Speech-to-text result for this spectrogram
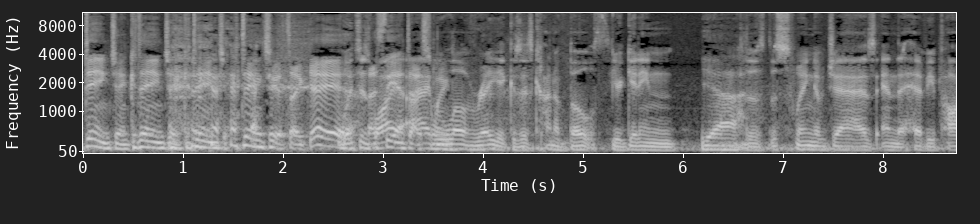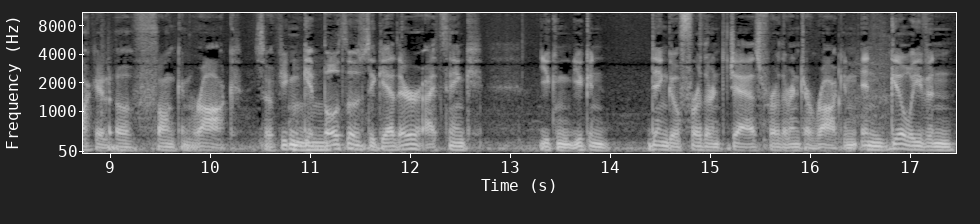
ding jing ding jing ding jing ding jing it's like yeah, yeah, yeah. Which is That's why I love reggae because it's kind of both. You're getting Yeah. the the swing of jazz and the heavy pocket of funk and rock. So if you can Mm-hmm. get both those together, I think you can you can then go further into jazz, further into rock. And, and Gil even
